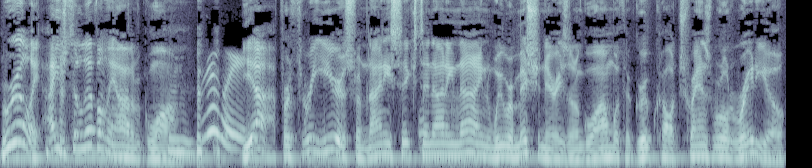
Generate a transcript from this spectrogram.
Really? I used to live on the island of Guam. really? Yeah, for three years from 96 to 99, we were missionaries on Guam with a group called Transworld Radio,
